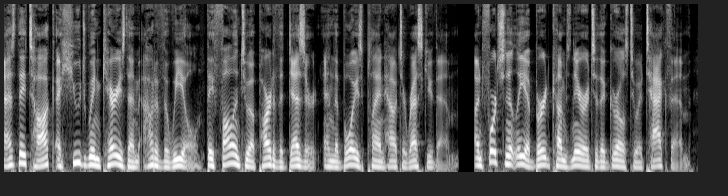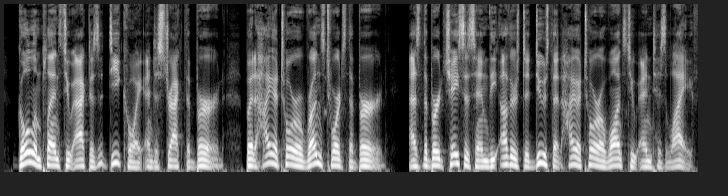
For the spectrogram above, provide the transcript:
As they talk, a huge wind carries them out of the wheel. They fall into a part of the desert, and the boys plan how to rescue them. Unfortunately, a bird comes nearer to the girls to attack them. Golem plans to act as a decoy and distract the bird, but Hayatora runs towards the bird. As the bird chases him, the others deduce that Hayatora wants to end his life.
